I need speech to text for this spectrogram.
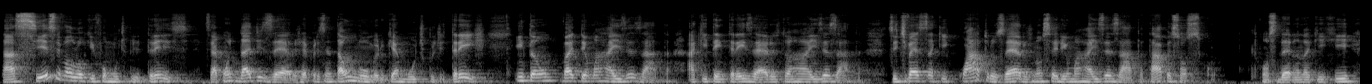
Tá? Se esse valor aqui for múltiplo de 3, se a quantidade de zeros representar um número que é múltiplo de 3, então vai ter uma raiz exata. Aqui tem 3 zeros, então é uma raiz exata. Se tivesse aqui 4 zeros, não seria uma raiz exata, tá, pessoal? Considerando aqui que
